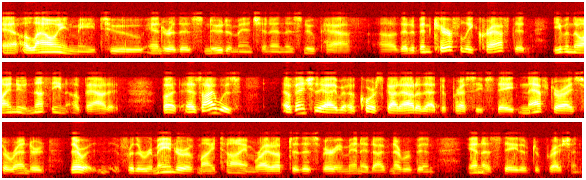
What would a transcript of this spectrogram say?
uh, allowing me to enter this new dimension and this new path uh, that had been carefully crafted, even though I knew nothing about it. But as I was, eventually, I of course got out of that depressive state, and after I surrendered, there for the remainder of my time, right up to this very minute, I've never been in a state of depression,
